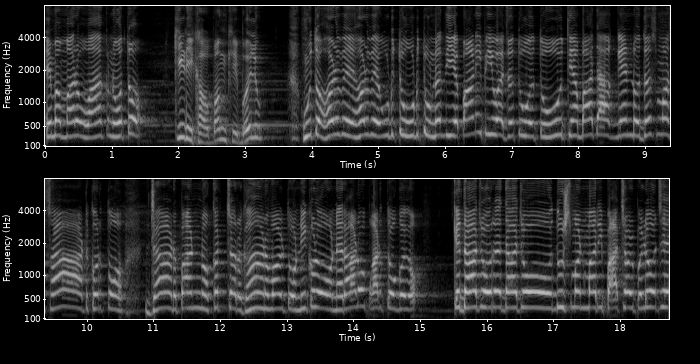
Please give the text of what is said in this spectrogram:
એમાં મારો વાંક નહોતો. કીડી ખાવ પંખી બોલ્યું. હું તો હળવે હળવે ઉડતું ઉડતું નદીએ પાણી પીવા જતું હતું. ત્યાં બાદા ગેંડો ધસમાં સાટ કરતો. ઝાડ પાનનો કચ્ચર ઘાણ વાળતો નીકળ્યો અને રાડો પાડતો ગયો. કે દાજો રે દાજો, દુશ્મન મારી પાછળ પડ્યો છે.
